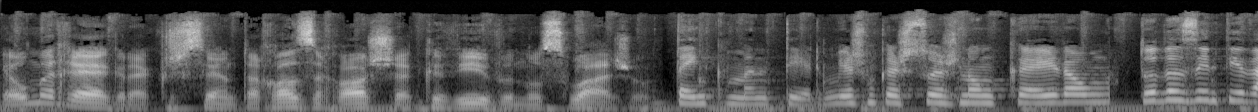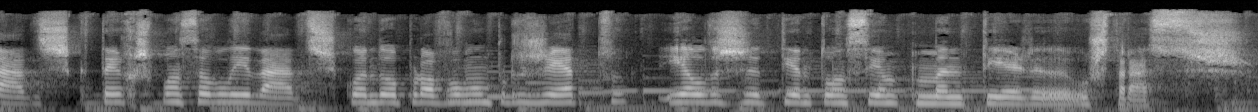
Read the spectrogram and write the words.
É uma regra, acrescenta Rosa Rocha, que vive no Soajo. Tem que manter, mesmo que as pessoas não queiram, todas as entidades que têm responsabilidades, quando aprovam um projeto, eles tentam sempre manter eh, os traços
